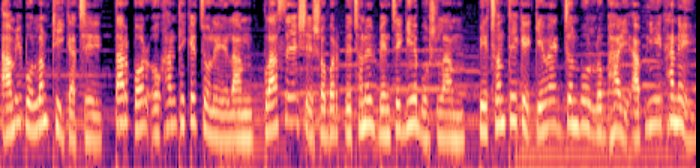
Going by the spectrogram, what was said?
আমি বললাম, ঠিক আছে। তারপর ওখান থেকে চলে এলাম। ক্লাসে এসে সবার পেছনের বেঞ্চে গিয়ে বসলাম। পেছন থেকে কেউ একজন বলল, ভাই, আপনি এখানে?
